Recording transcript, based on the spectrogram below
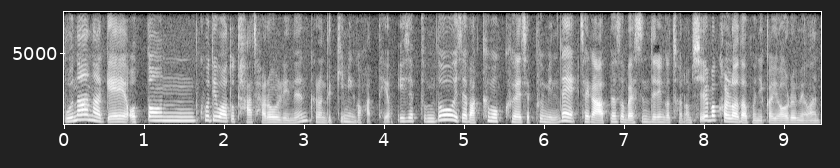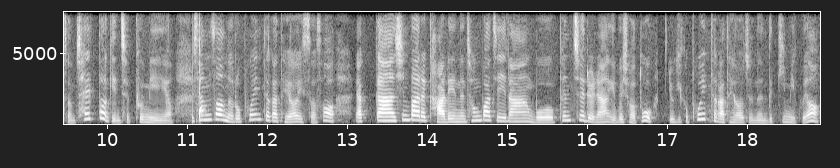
무난하게 어떤 코디와도 다 잘 어울리는 그런 느낌인 것 같아요. 이 제품도 이제 마크모크의 제품인데 제가 앞에서 말씀드린 것처럼 실버 컬러다 보니까 여름에 완전 찰떡인 제품이에요. 삼선으로 포인트가 되어 있어서 약간 신발을 가리는 청바지랑 뭐 팬츠류랑 입으셔도 여기가 포인트가 되어주는 느낌이고요.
